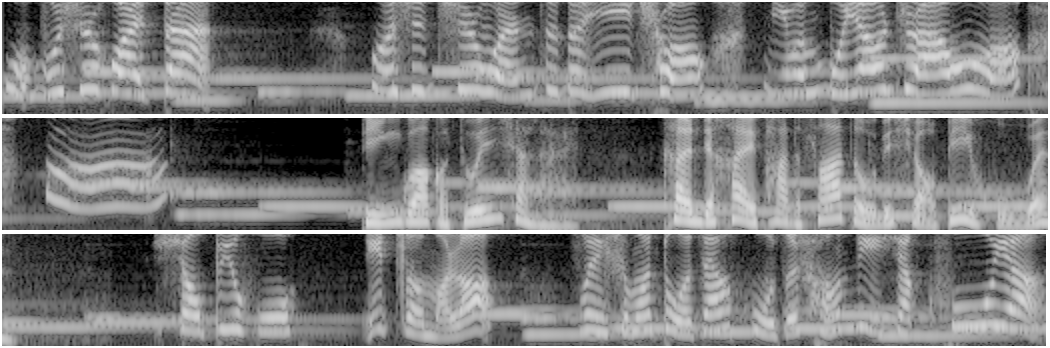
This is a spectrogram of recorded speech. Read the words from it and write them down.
我不是坏蛋，我是吃蚊子的益虫，你们不要抓我！嗯。丁呱呱蹲下来，看着害怕的发抖的小壁虎，问：“小壁虎，你怎么了？为什么躲在虎子床底下哭呀？”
